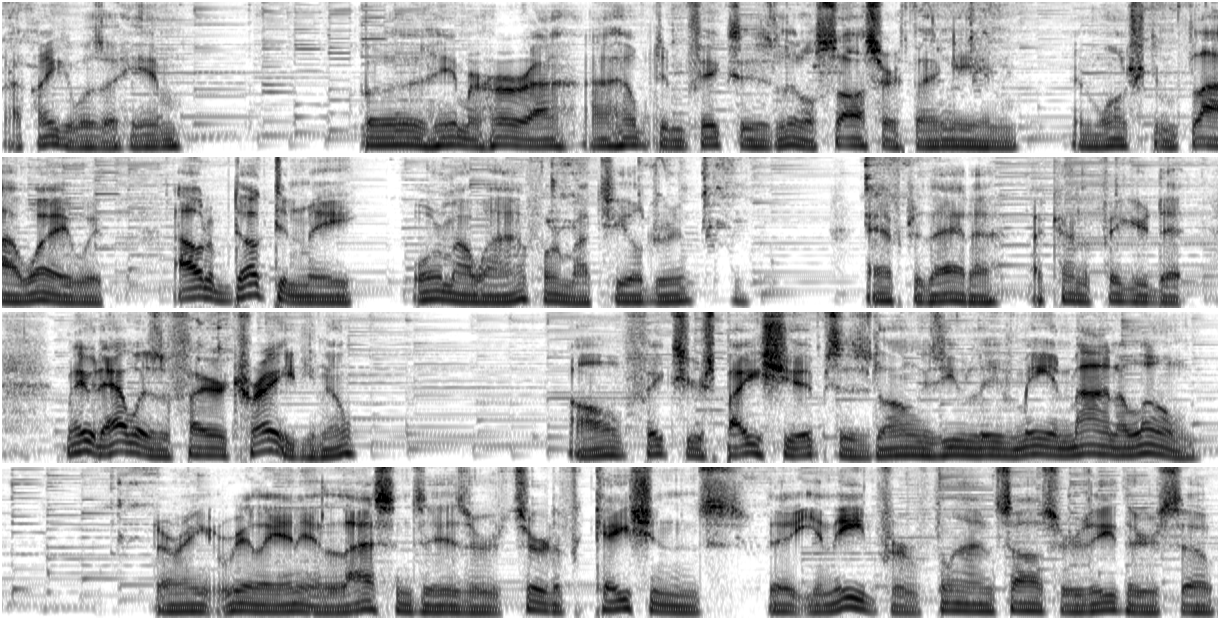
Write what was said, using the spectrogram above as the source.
I think it was a him. Him or her, I, I helped him fix his little saucer thingy and, and watched him fly away without abducting me or my wife or my children. After that, I, I kind of figured that maybe that was a fair trade, you know? I'll fix your spaceships as long as you leave me and mine alone. There ain't really any licenses or certifications that you need for flying saucers either, so,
